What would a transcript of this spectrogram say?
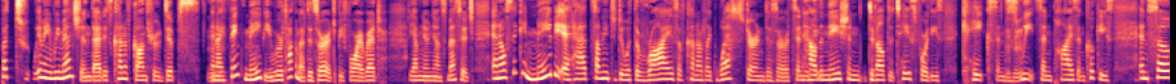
But I mean, we mentioned that it's kind of gone through dips, and Mm-hmm. I think maybe we were talking about dessert before I read Yam Yam Yam's message, and I was thinking maybe it had something to do with the rise of kind of like Western desserts and Mm-hmm. how the nation developed a taste for these cakes and Mm-hmm. sweets and pies and cookies, and so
